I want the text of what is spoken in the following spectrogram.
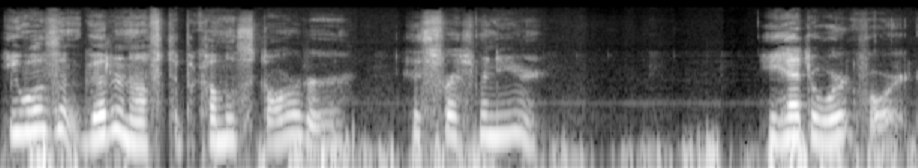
He wasn't good enough to become a starter his freshman year. He had to work for it.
